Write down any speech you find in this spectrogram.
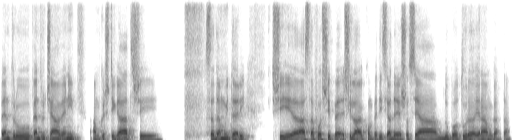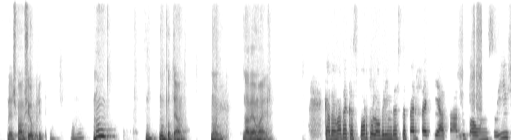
pentru, pentru ce am venit am câștigat și să dăm uitării. Și uh, asta a fost și, pe, și la competiția de șosea. După o tură eram gata. Deci m-am și oprit. Uh-huh. Nu, nu puteam. Nu, nu aveam aer. Ca dovadă că sportul oglindește perfect viața. După un suiș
